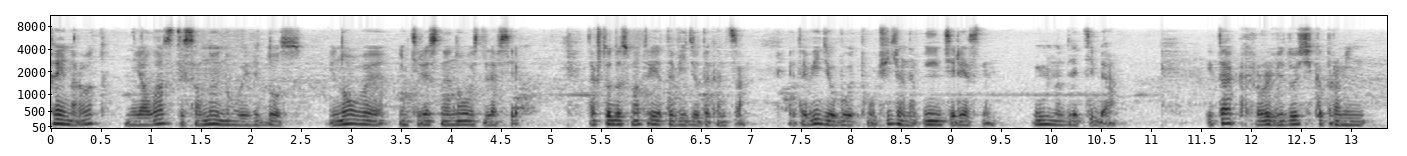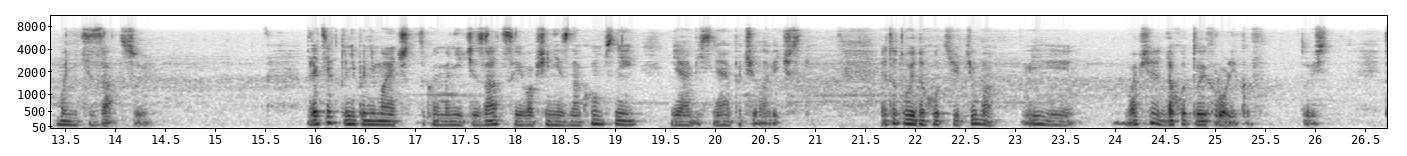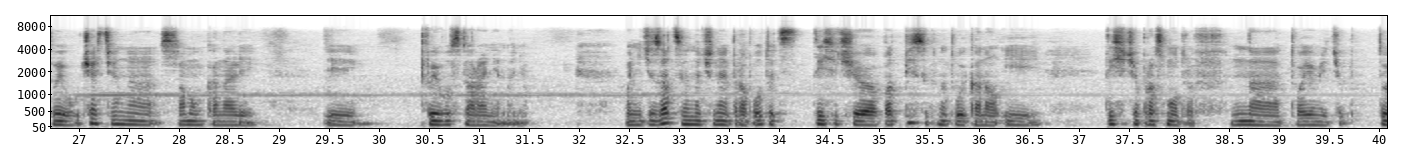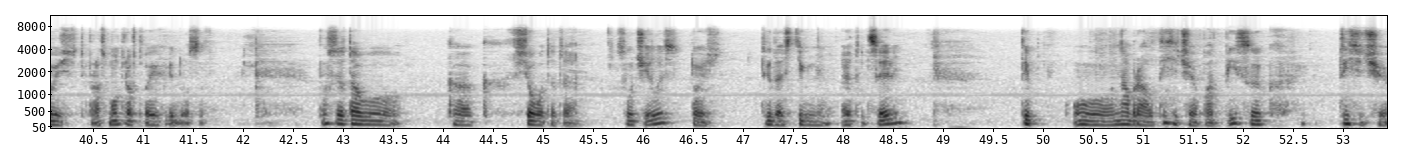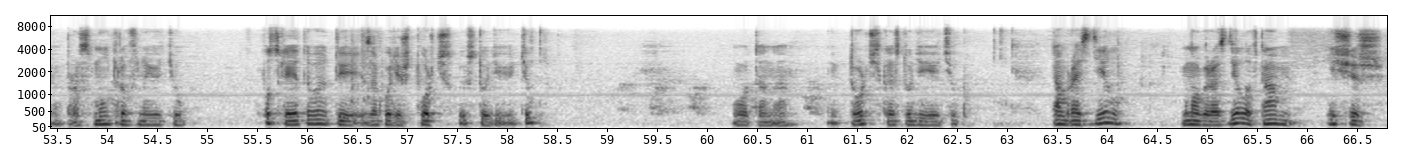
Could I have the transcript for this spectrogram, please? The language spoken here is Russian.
Хей, народ, я Ласт, и со мной новый видос. И новая интересная новость для всех. Так что досмотри это видео до конца. Это видео будет поучительным и интересным. Именно для тебя. Итак, роль видосика про монетизацию. Для тех, кто не понимает, что такое монетизация и вообще не знаком с ней, я объясняю по-человечески. Это твой доход с YouTube и вообще доход твоих роликов. То есть твоего участия на самом канале и твоего старания на нем. Монетизация начинает работать с 1000 подписок на твой канал и 1000 просмотров на твоем YouTube, то есть просмотров твоих видосов. После того, как все вот это случилось, то есть ты достигнул этой цели, ты набрал 1000 подписок, 1000 просмотров на YouTube. После этого ты заходишь в творческую студию YouTube вот она. Творческая студия YouTube. Там раздел, много разделов, там ищешь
